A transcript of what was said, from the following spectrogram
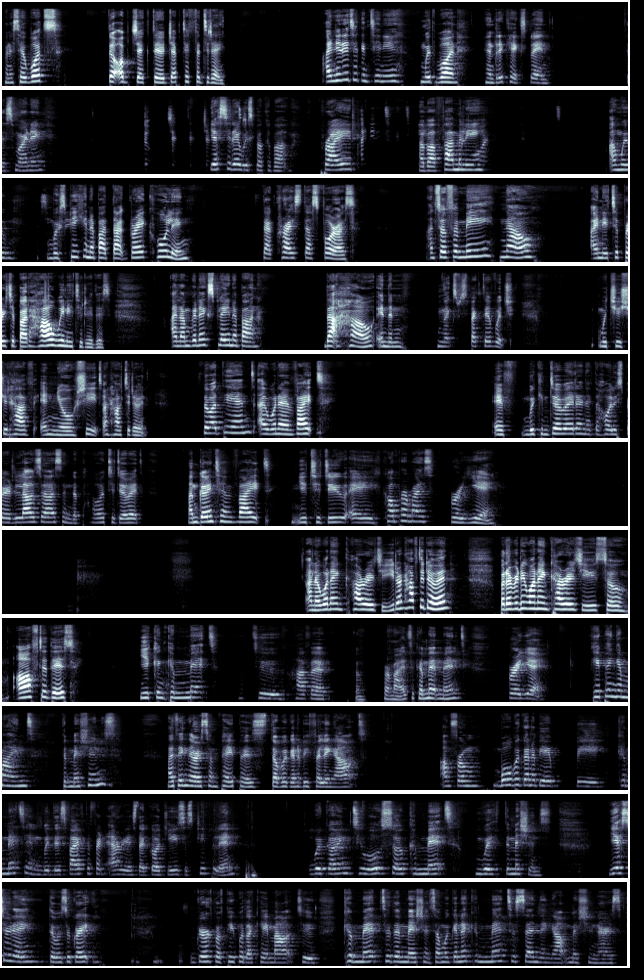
when I say what's the object, the objective for today, I needed to continue with what Enrique explained this morning. Yesterday we spoke about pride, about family, and we were speaking about that great calling that Christ does for us. And so for me now, I need to preach about how we need to do this. And I'm going to explain about that how in the next perspective, which which you should have in your sheet on how to do it. So at the end, I want to invite if we can do it and if the Holy Spirit allows us and the power to do it, I'm going to invite you to do a compromise for a year. And I want to encourage you. You don't have to do it, but I really want to encourage you. So after this, you can commit to have a compromise, a commitment for a year. Keeping in mind the missions, I think there are some papers that we're going to be filling out. And from what we're going to be, be committing with these five different areas that God uses people in, we're going to also commit with the missions. Yesterday, there was a great group of people that came out to commit to the missions, and we're going to commit to sending out missionaries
